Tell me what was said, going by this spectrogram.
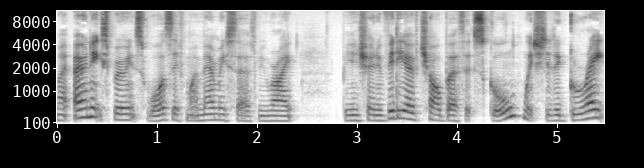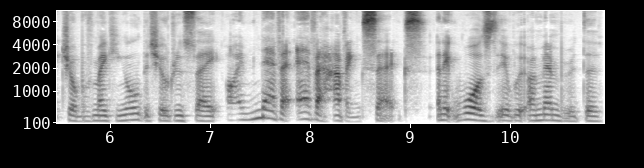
My own experience was, if my memory serves me right, being shown a video of childbirth at school, which did a great job of making all the children say, "I'm never ever having sex," and it was. It, I remember the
